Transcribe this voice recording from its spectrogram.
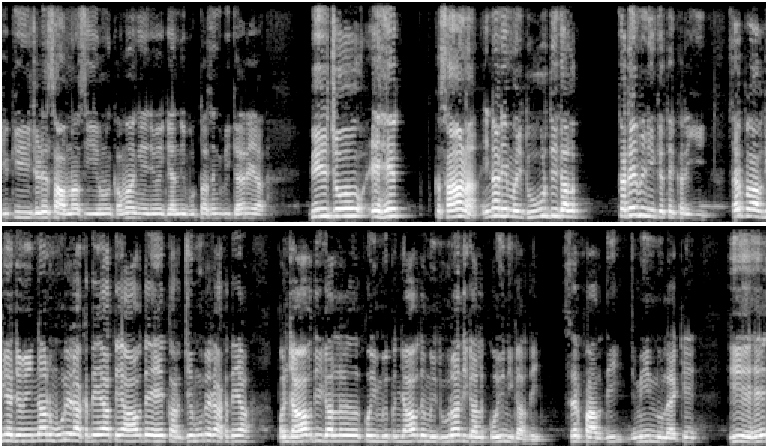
ਕਿਉਂਕਿ ਜਿਹੜੇ ਹਿਸਾਬ ਨਾਲ ਸੀ ਹੁਣ ਕਵਾਂਗੇ, ਜਿਵੇਂ ਗਿਆਨੀ ਬੂਟਾ ਸਿੰਘ ਵੀ ਕਹਿ ਰਿਹਾ, ਵੀ ਜੋ ਇਹ ਕਿਸਾਨ ਆ, ਇਹਨਾਂ ਨੇ ਮਜ਼ਦੂਰ ਦੀ ਗੱਲ ਕਦੇ ਵੀ ਨਹੀਂ ਕਿਤੇ ਕਰੀ ਜੀ। ਸਿਰਫ ਆਪਦੀਆਂ ਜ਼ਮੀਨਾਂ ਨੂੰ ਮੂਹਰੇ ਰੱਖਦੇ ਆ ਤੇ ਆਪਦੇ ਇਹ ਕਰਜ਼ੇ ਮੂਹਰੇ ਰੱਖਦੇ ਆ। ਪੰਜਾਬ ਦੀ ਗੱਲ ਕੋਈ ਪੰਜਾਬ ਦੇ ਮਜ਼ਦੂਰਾਂ ਦੀ ਗੱਲ ਕੋਈ ਨਹੀਂ ਕਰਦੇ। ਸਿਰਫ ਆਪਦੀ ਜ਼ਮੀਨ ਨੂੰ ਲੈ ਕੇ ਹੀ ਇਹ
